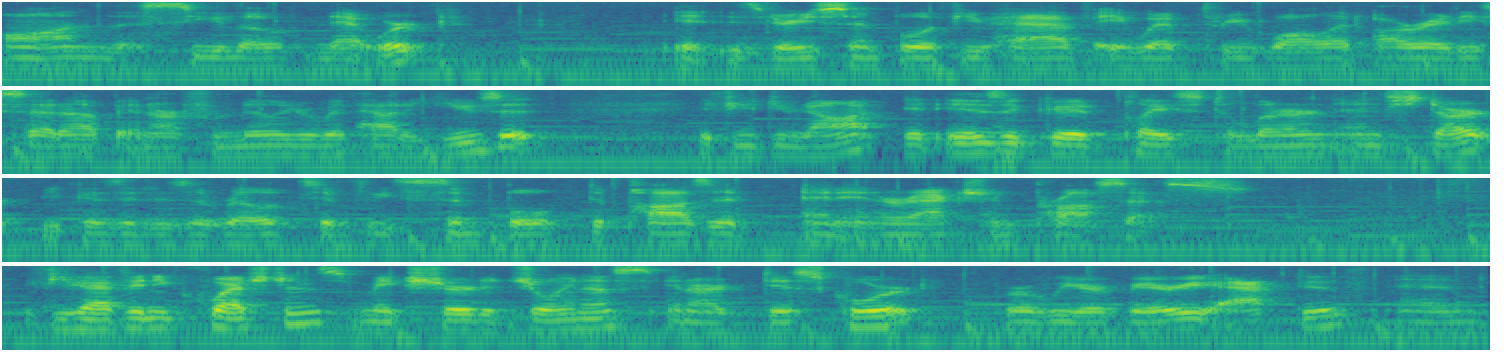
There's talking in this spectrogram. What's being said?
on the Celo network. It is very simple if you have a Web3 wallet already set up and are familiar with how to use it. If you do not, it is a good place to learn and start because it is a relatively simple deposit and interaction process. If you have any questions, make sure to join us in our Discord where we are very active and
